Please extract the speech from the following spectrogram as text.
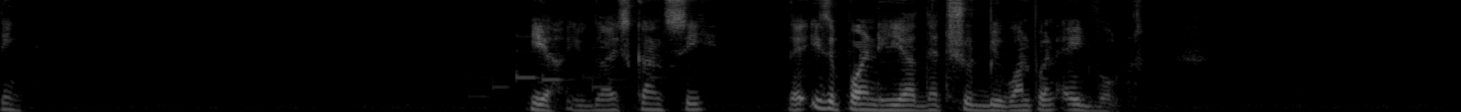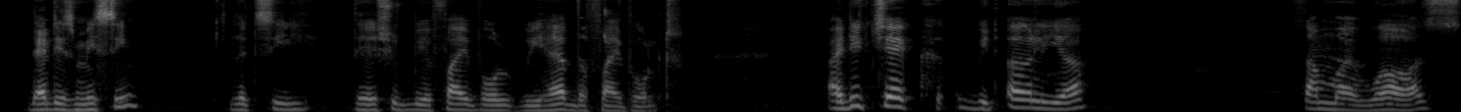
think. Here you guys can't see. There is a point here that should be 1.8 volt. That is missing. Let's see there should be a 5 volt we have the 5 volt. I did check a bit earlier somewhere was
